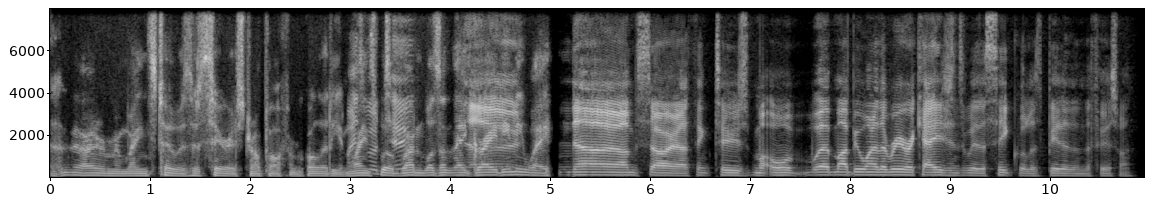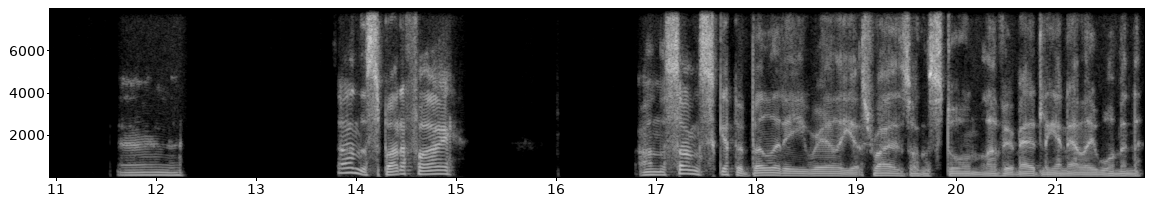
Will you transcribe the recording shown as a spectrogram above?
I remember Wayne's 2 was a serious drop off in quality, and Wayne's Wayne's World World 2? 1 wasn't that great anyway. No, I'm sorry. I think two's mi- or well, might be one of the rare occasions where the sequel is better than the first one. Uh, on the Spotify, on the song Skippability, really, it's Riders on the Storm, Love Her Madly, and LA Woman.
